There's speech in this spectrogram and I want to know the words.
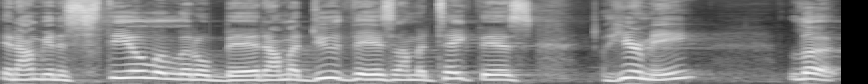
and I'm gonna steal a little bit. I'm gonna do this, I'm gonna take this. Hear me. Look,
